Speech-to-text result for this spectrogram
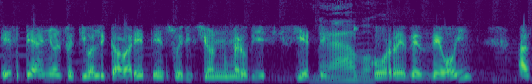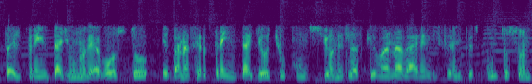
Este año el Festival de Cabaret es su edición número 17 Bravo. y corre desde hoy hasta el 31 de agosto. Eh, van a ser 38 funciones las que van a dar en diferentes puntos. Son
